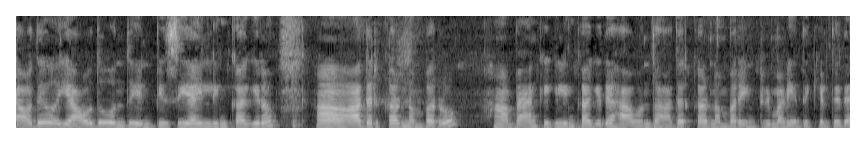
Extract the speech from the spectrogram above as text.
ಯಾವುದೇ, ಯಾವುದೋ ಒಂದು N P C I link ಆಗಿರೋ ಆಧಾರ್ ಕಾರ್ಡ್ ನಂಬರು ಹಾಂ, ಬ್ಯಾಂಕಿಗೆ ಲಿಂಕ್ ಆಗಿದೆ. ಆ ಒಂದು ಆಧಾರ್ ಕಾರ್ಡ್ ನಂಬರ್ ಎಂಟ್ರಿ ಮಾಡಿ ಅಂತ ಕೇಳ್ತಿದೆ.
